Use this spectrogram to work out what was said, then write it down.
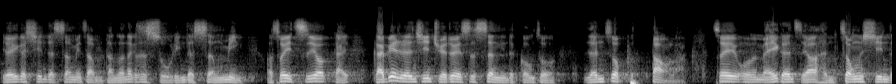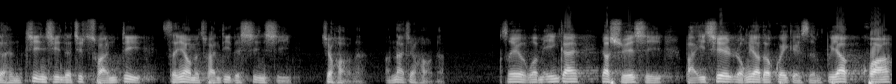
有一个新的生命在我们当中，那个是属灵的生命啊。所以只有改改变人心，绝对是圣灵的工作，人做不到了。所以我们每一个人只要很忠心的、很尽心的去传递神要我们传递的信息就好了啊，那就好了。所以我们应该要学习把一切荣耀都归给神，不要夸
